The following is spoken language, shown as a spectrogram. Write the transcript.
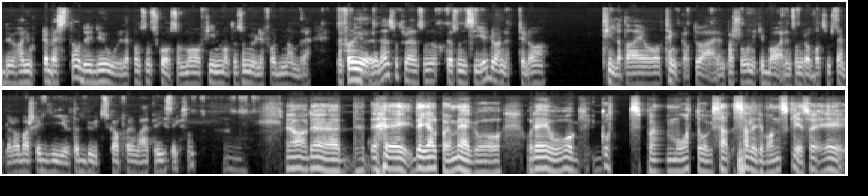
du har gjort det beste, og du, du, gjorde det på en sånn skåsom og fin måte som mulig for den andre. Men for å gjøre det, så tror jeg, som, akkurat som du sier, du er nødt til å tillate deg å tenke at du er en person, ikke bare en sånn robot som stempler og bare skal gi ut et budskap for enhver pris. ikke sant? Mm. Ja, det, det, det hjelper jo meg, og, og det er jo òg godt på en måte òg, selv, selv, i det vanskelige, så jeg,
